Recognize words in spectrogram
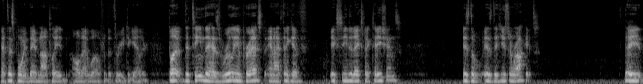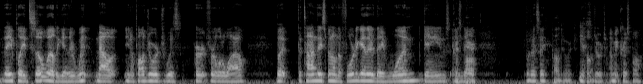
at this point they have not played all that well for the three together. But the team that has really impressed and I think have exceeded expectations is the is the Houston Rockets. They they played so well together. Went now you know Paul George was hurt for a little while, but the time they spent on the floor together, they won games. Chris and Paul. what did I say? Paul George. Yes. Paul George. I mean Chris Paul.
